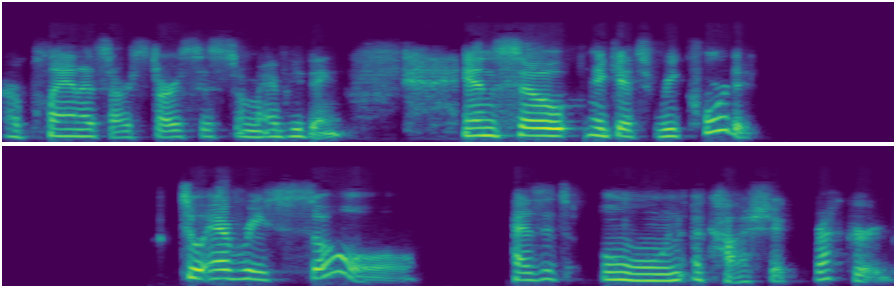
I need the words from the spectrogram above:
our planets, our star system, everything. And so it gets recorded so every soul has its own Akashic record.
